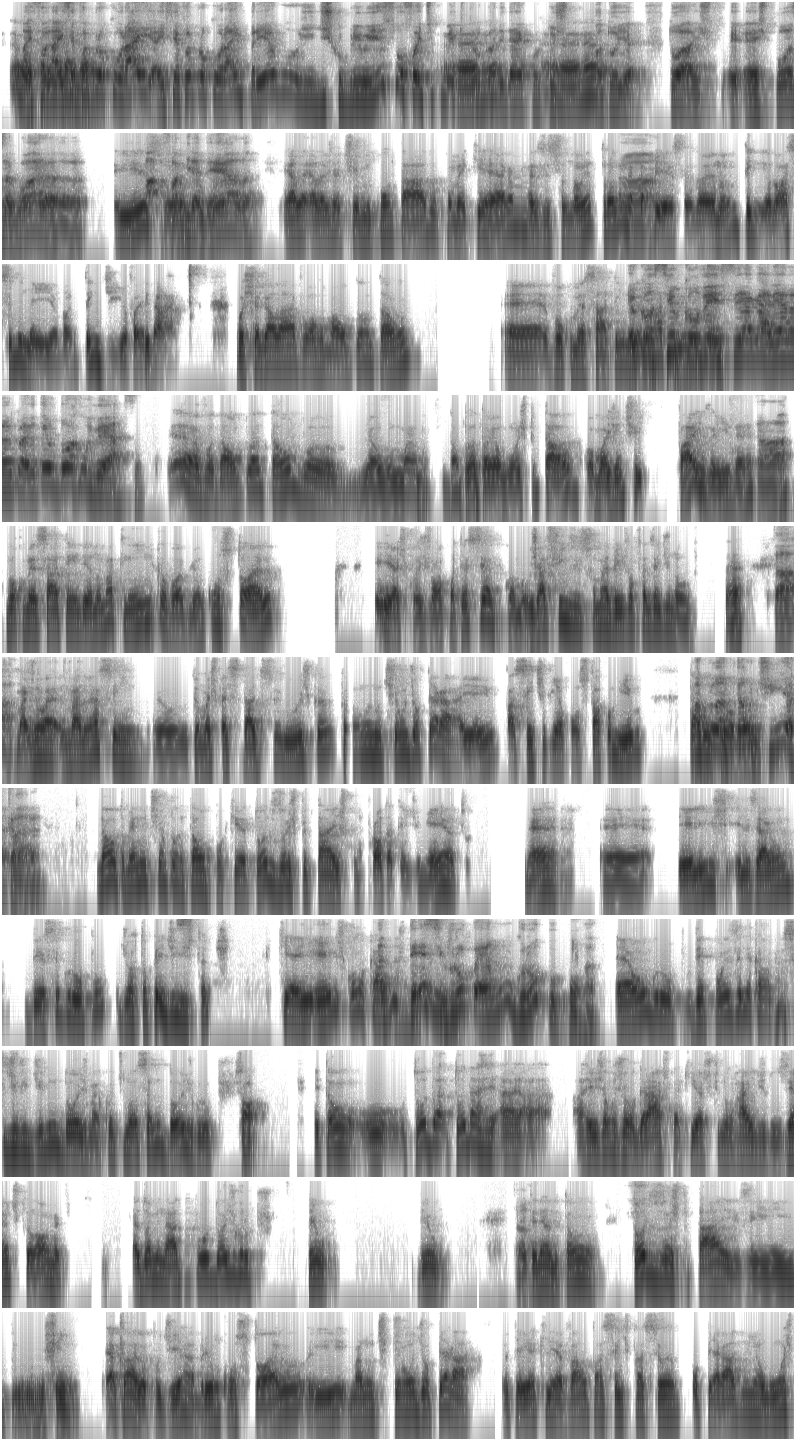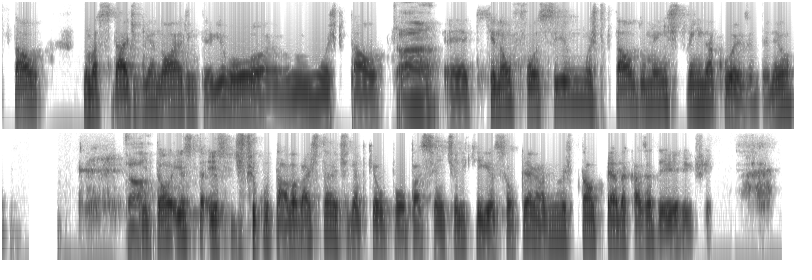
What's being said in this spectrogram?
aí, foi, aí você foi procurar, aí você foi procurar emprego e descobriu isso, ou foi tipo meio que é, trocando ideia com, tu, é, com a tua, tua é, esposa agora, isso, a família dela? Ela, ela já tinha me contado como é que era, mas isso não entrou na ah. minha cabeça. Não, eu não entendi, eu não assimilei, eu não entendi. Eu falei, nah, vou chegar lá, vou arrumar um plantão, é, vou começar a atender. Eu consigo convencer a galera, eu tenho boa conversa. É, vou dar um plantão, vou em alguma, dar um plantão em algum hospital, como a gente faz aí, né? Tá. Vou começar a atender numa clínica, vou abrir um consultório e as coisas vão acontecendo. Como eu já fiz isso uma vez, vou fazer de novo, né? Tá. Mas não é, mas não é assim. Eu tenho uma especialidade cirúrgica, então eu não tinha onde operar. E aí o paciente vinha consultar comigo. Tá, doutor, plantão mas... tinha, cara? Não, também não tinha plantão, porque todos os hospitais com pronto atendimento, né? É, eles, eles eram desse grupo de ortopedistas, que aí eles colocavam. Desse grupo? É um grupo, porra? É um grupo. Depois ele acabou se dividindo em dois, mas continuou sendo dois grupos só. Então, o, toda, toda a, a, a região geográfica aqui, acho que num raio de 200 quilômetros, é dominado por dois grupos. Deu. Deu. Tá entendendo? Então, todos os hospitais, e, enfim, é claro, eu podia abrir um consultório, e, mas não tinha onde operar eu teria que levar o paciente para ser operado em algum hospital, numa cidade menor de interior, um hospital tá. é, que não fosse um hospital do mainstream da coisa, entendeu? Tá. Então, isso, isso dificultava bastante, né? Porque o, o paciente ele queria ser operado no hospital perto da casa dele, enfim.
